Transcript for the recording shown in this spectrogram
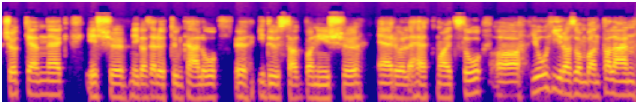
csökkennek, és még az előttünk álló időszakban is erről lehet majd szó. A jó hír azonban talán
